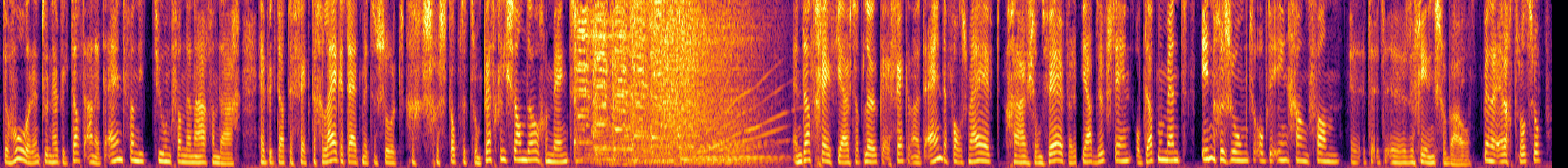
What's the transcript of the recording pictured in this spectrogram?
te horen. En toen heb ik dat aan het eind van die tune van Den vandaag... heb ik dat effect tegelijkertijd met een soort gestopte trompetglissando gemengd... En dat geeft juist dat leuke effect aan het eind. En volgens mij heeft grafisch ontwerper Jaap Dubsteen op dat moment ingezoomd op de ingang van uh, het, het uh, regeringsgebouw. Ik ben er erg trots op,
